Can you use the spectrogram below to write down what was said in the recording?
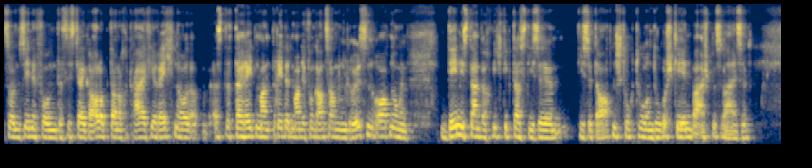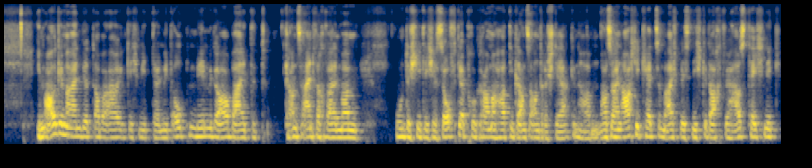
so im Sinne von, das ist ja egal, ob da noch drei, vier Rechner oder, also da redet man, redet man ja von ganz anderen Größenordnungen. Denen ist einfach wichtig, dass diese, diese Datenstrukturen durchgehen beispielsweise. Im Allgemeinen wird aber eigentlich mit, äh, mit OpenBIM gearbeitet, ganz einfach, weil man unterschiedliche Softwareprogramme hat, die ganz andere Stärken haben. Also ein Architekt zum Beispiel ist nicht gedacht für Haustechnik,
